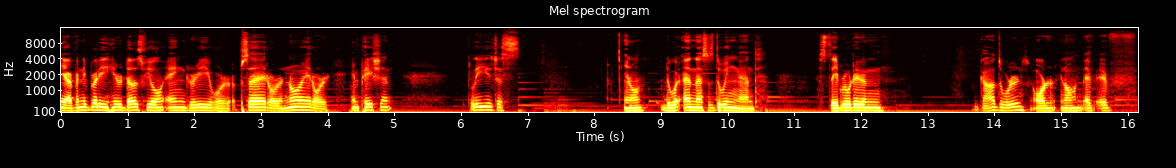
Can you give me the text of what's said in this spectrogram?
yeah, if anybody here does feel angry or upset or annoyed or impatient, please just, you know, do what NS is doing and stay rooted in God's words. Or, you know, if, if,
